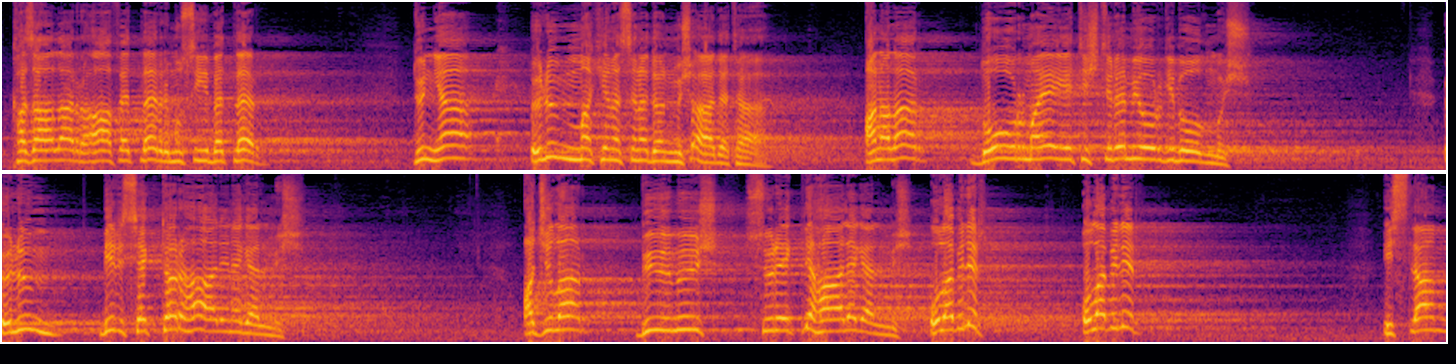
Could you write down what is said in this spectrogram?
kazalar, afetler, musibetler, dünya ölüm makinesine dönmüş adeta. Analar doğurmaya yetiştiremiyor gibi olmuş. Ölüm bir sektör haline gelmiş. Acılar büyümüş, sürekli hale gelmiş. Olabilir. Olabilir. İslam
